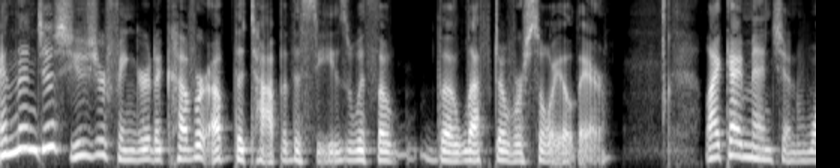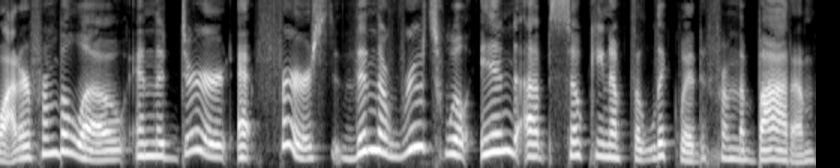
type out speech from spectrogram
and then just use your finger to cover up the top of the seeds with the, the leftover soil there. Like I mentioned, water from below and the dirt at first, then the roots will end up soaking up the liquid from the bottom,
